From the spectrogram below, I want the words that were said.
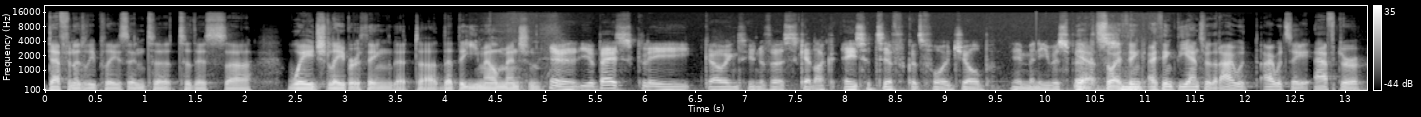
definitely plays into to this uh, wage labor thing that uh, that the email mentioned. Yeah, you're basically going to university to get like a certificate for a job in many respects. Yeah, so I think I think the answer that I would I would say after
